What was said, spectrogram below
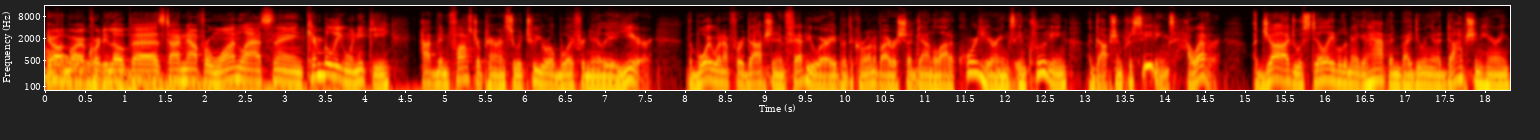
You're on Mario Courtney Lopez. Time now for one last thing. Kimberly Winicki have been foster parents to a two year old boy for nearly a year. The boy went up for adoption in February, but the coronavirus shut down a lot of court hearings, including adoption proceedings. However, a judge was still able to make it happen by doing an adoption hearing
